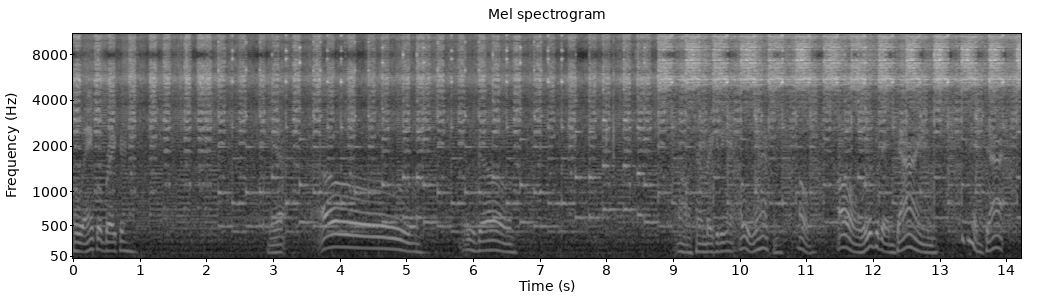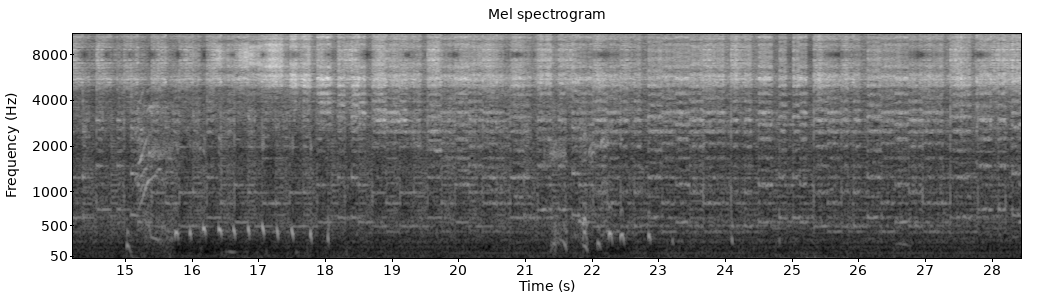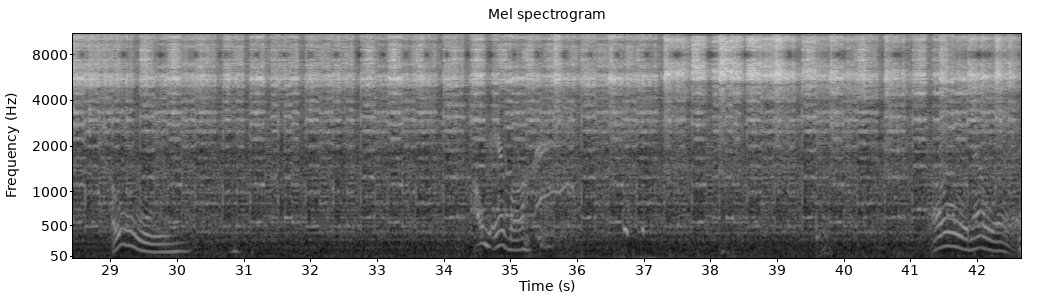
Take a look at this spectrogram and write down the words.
Oh, ankle breaker. Yeah. Oh, let's go. Oh, can I break it again? Oh, what happened? Oh, oh, look at that dime. Look at that dime. Oh, now what?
